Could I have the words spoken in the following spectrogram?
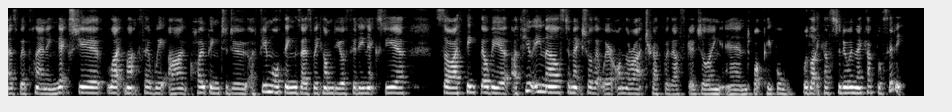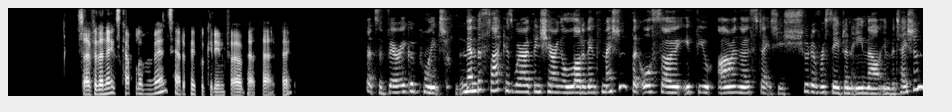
as we're planning next year. Like Mark said, we are hoping to do a few more things as we come to your city next year. So I think there'll be a, a, few emails to make sure that we're on the right track with our scheduling and what people would like us to do in their capital city. So for the next couple of events, how do people get info about that, Bek? That's a very good point. Member Slack is where I've been sharing a lot of information, but also if you are in those states, you should have received an email invitation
